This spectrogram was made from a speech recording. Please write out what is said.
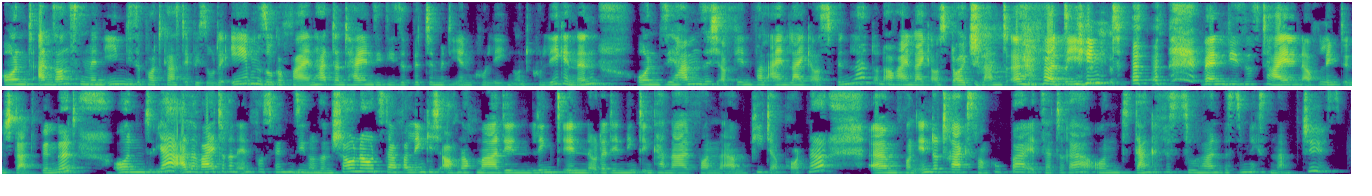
Und ansonsten, wenn Ihnen diese Podcast-Episode ebenso gefallen hat, dann teilen Sie diese bitte mit Ihren Kollegen und Kolleginnen. Und Sie haben sich auf jeden Fall ein Like aus Finnland und auch ein Like aus Deutschland äh, verdient, wenn dieses Teilen auf LinkedIn stattfindet. Und ja, alle weiteren Infos finden Sie in unseren Show Notes. Da verlinke ich auch nochmal den LinkedIn oder den LinkedIn-Kanal von ähm, Peter Portner, ähm, von Indotrax, von Kupa etc. Und danke fürs Zuhören. Bis zum nächsten Mal. Tschüss.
